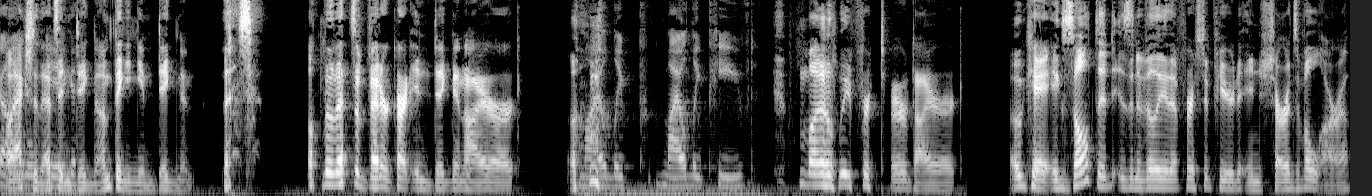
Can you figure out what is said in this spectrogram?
Oh, actually, that's big. indignant. I'm thinking indignant. That's although that's a better card, indignant hierarch. mildly, mildly peeved. mildly perturbed hierarch. Okay, Exalted is an ability that first appeared in Shards of Alara,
